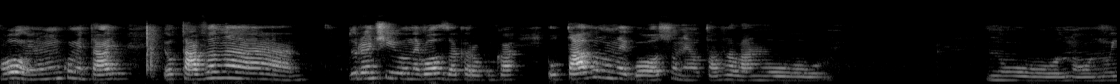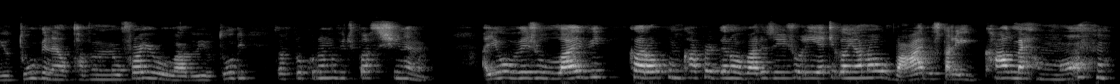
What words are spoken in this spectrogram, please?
Ou, oh, em um comentário, eu tava na... Durante o negócio da Carol com K, eu tava no negócio, né? Eu tava lá. No, no, no YouTube, né? Eu tava no meu For You lá do YouTube. Tava procurando um vídeo pra assistir, né, mano? Aí eu vejo live Carol com K perdendo ovários e Juliette ganhando ovários, tá ligado, meu irmão?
